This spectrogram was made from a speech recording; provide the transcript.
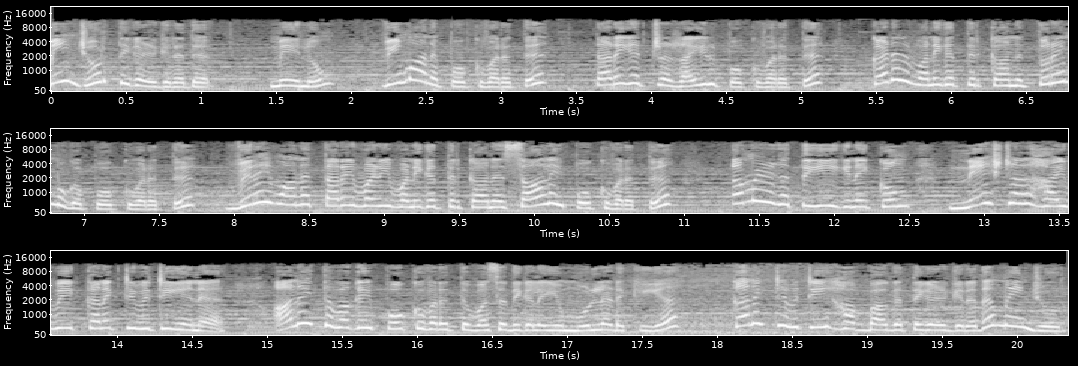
மீஞ்சூர் திகழ்கிறது. மேலும் விமான போக்குவரத்து தடையற்ற ரயில் போக்குவரத்து கடல் வணிகத்திற்கான துறைமுக போக்குவரத்து விரைவான தரைவழி வணிகத்திற்கான சாலை போக்குவரத்து தமிழகத்தையே இணைக்கும் நேஷனல் ஹைவே கனெக்டிவிட்டி என அனைத்து வகை போக்குவரத்து வசதிகளையும் உள்ளடக்கிய கனெக்டிவிட்டி ஹப்பாக திகழ்கிறது மேஞ்சூர்.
